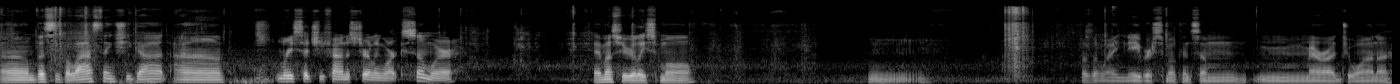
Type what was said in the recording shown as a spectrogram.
Um, this is the last thing she got. Uh, Marie said she found a sterling mark somewhere. It must be really small. Hmm. Wasn't my neighbor smoking some marijuana?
